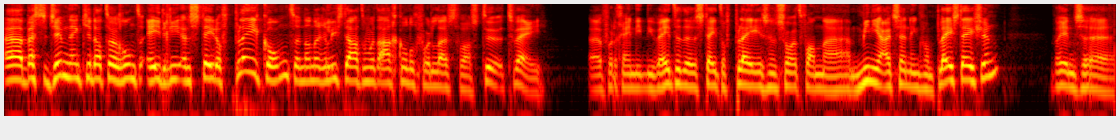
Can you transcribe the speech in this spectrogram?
Uh, beste Jim, denk je dat er rond E3 een State of Play komt en dan een release datum wordt aangekondigd voor de Last of Us 2? Uh, voor degenen die niet weten, de State of Play is een soort van mini-uitzending van PlayStation. Waarin ze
